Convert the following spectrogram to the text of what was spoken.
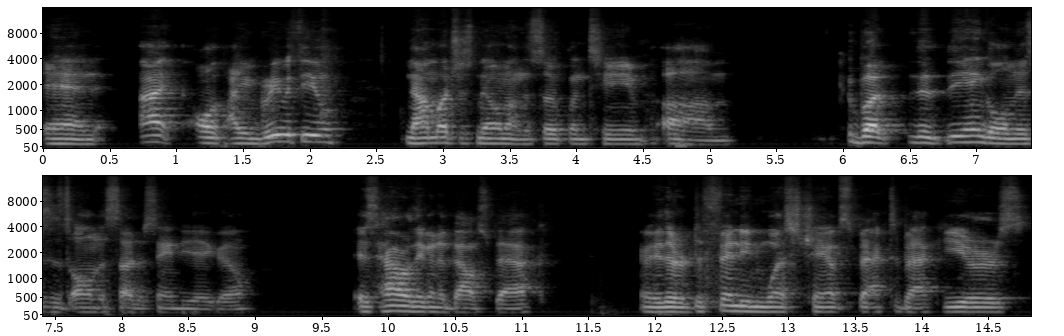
and I I agree with you not much is known on this Oakland team. Um, but the, the angle in this is on the side of San Diego. Is how are they going to bounce back? I mean, they're defending West champs back to back years.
